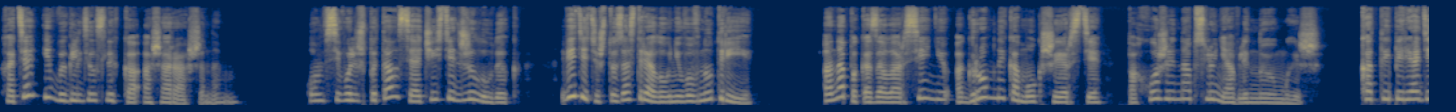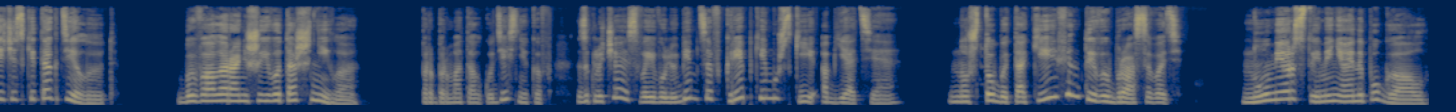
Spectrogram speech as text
хотя и выглядел слегка ошарашенным. Он всего лишь пытался очистить желудок. Видите, что застряло у него внутри? Она показала Арсению огромный комок шерсти, похожий на обслюнявленную мышь. Коты периодически так делают. Бывало, раньше его тошнило, — пробормотал Кудесников, заключая своего любимца в крепкие мужские объятия. Но чтобы такие финты выбрасывать? Ну, Мерс, ты меня и напугал.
